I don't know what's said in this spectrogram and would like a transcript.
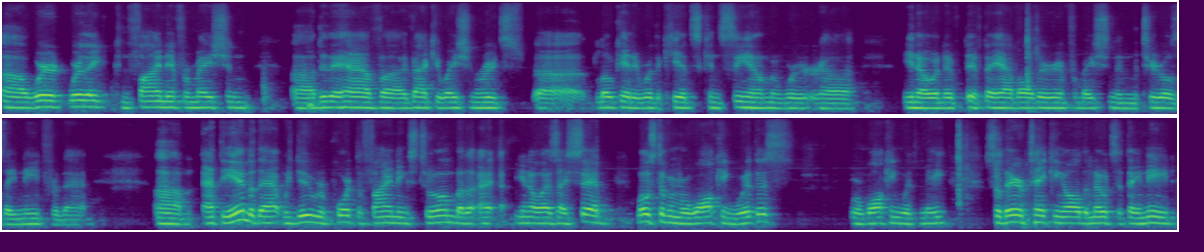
uh, where where they can find information. Uh, do they have uh, evacuation routes uh, located where the kids can see them, and where uh, you know, and if if they have all their information and materials they need for that. Um, at the end of that, we do report the findings to them, but I, you know, as I said, most of them are walking with us were walking with me. So they're taking all the notes that they need.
